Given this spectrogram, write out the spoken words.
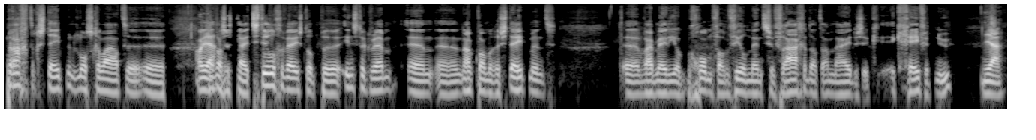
prachtig statement losgelaten. Oh ja. Hij was een tijd stil geweest op eh, Instagram. En eh nou kwam er een statement. waarmee hij ook begon van veel mensen vragen dat aan mij. Dus ik, ik geef het nu. Ja.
